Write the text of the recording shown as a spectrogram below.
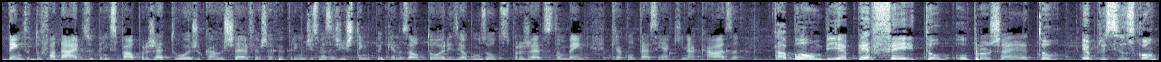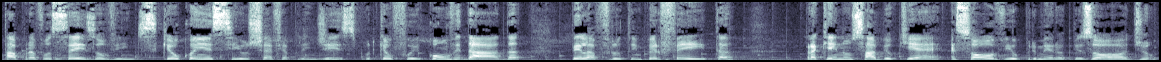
Dentro do FADARES, o principal projeto hoje, o carro-chefe, é o chefe aprendiz, mas a gente tem Pequenos Autores e alguns outros projetos também que acontecem aqui na casa. Tá bom, Bia, perfeito o projeto. Eu preciso contar para vocês, ouvintes, que eu conheci o chefe aprendiz porque eu fui convidada pela Fruta Imperfeita. Para quem não sabe o que é, é só ouvir o primeiro episódio.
